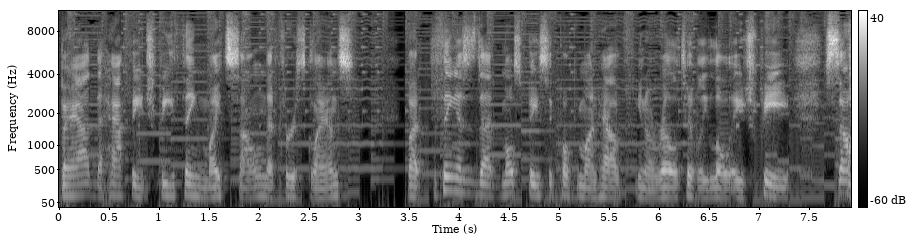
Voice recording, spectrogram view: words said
bad the half HP thing might sound at first glance. But the thing is that most basic Pokemon have, you know, relatively low HP, so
